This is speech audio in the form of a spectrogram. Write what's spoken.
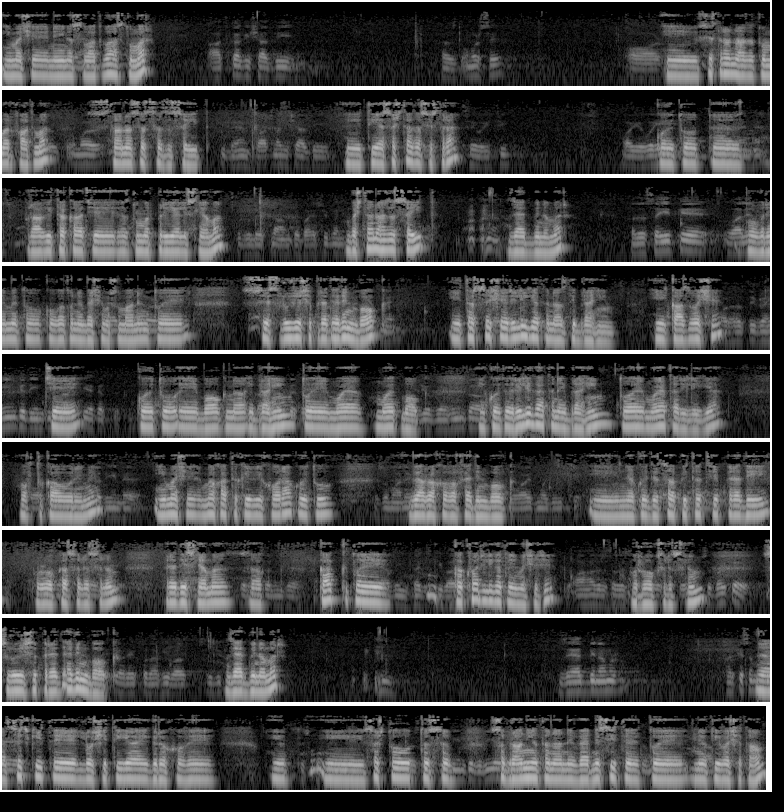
имаше нейна сватба с Тумар. И сестра на Хазрат Умар Фатма стана с Хазрат Саид. И тя същата сестра, който е, прави така, че Хазрат Умар приял Исляма. Баща на Хазрат Саид, Зайд бин Амар, по времето, когато не беше мусуманин, той се служеше пред един Бог и търсеше религията на Хазрат Ибрахим и казваше, че който е Бог на Ибрахим, то е моя, моят Бог. И който е религията на Ибрахим, то е моята религия. В такава време имаше имаха такива хора, които вярваха в един Бог. И някои деца питат, че преди пророка Салесалам преди Исляма за как той каква религия той имаше. Пророк Салесалам служише пред един Бог. Зайд бин Амар. Зайд бин Амар всичките лошития и грехове и, и също събранията на неверниците, той не отиваше там.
